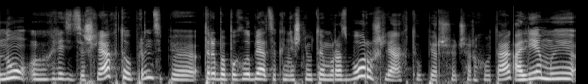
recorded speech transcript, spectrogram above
ну глядзіце шляхта у прынцыпе трэба паглыбляцца канешне у тэму разбору шляхты ў першую чаргу так? Але мы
